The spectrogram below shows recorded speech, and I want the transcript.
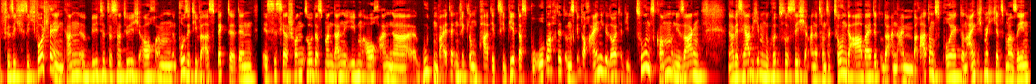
für sich, sich vorstellen kann, bietet es natürlich auch ähm, positive Aspekte. Denn es ist ja schon so, dass man dann eben auch an einer guten Weiterentwicklung partizipiert, das beobachtet. Und es gibt auch einige Leute, die zu uns kommen und die sagen, na, bisher habe ich immer nur kurzfristig an einer Transaktion gearbeitet oder an einem Beratungsprojekt und eigentlich möchte ich jetzt mal sehen,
